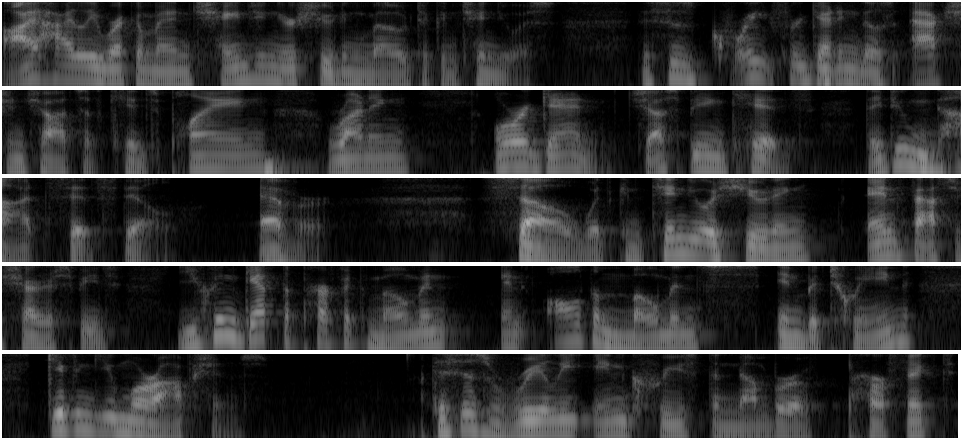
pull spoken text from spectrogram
I highly recommend changing your shooting mode to continuous. This is great for getting those action shots of kids playing, running, or again, just being kids. They do not sit still, ever. So with continuous shooting, and faster shutter speeds, you can get the perfect moment and all the moments in between, giving you more options. This has really increased the number of perfect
